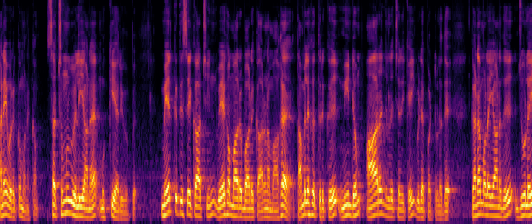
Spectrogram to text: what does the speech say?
அனைவருக்கும் வணக்கம். சற்று முன் வெளியான முக்கிய அறிவிப்பு. மேற்கு திசை காற்றின் வேக மாறுபாடு காரணமாக தமிழகத்திற்கு மீண்டும் ஆரஞ்சு எச்சரிக்கை விடப்பட்டுள்ளது. கனமழையானது ஜூலை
